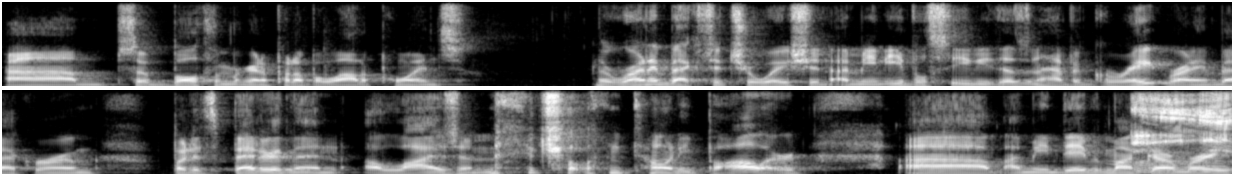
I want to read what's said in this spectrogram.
Um, so both of them are going to put up a lot of points. The running back situation, I mean, Evil Stevie doesn't have a great running back room, but it's better than Elijah Mitchell and Tony Pollard. Um, I mean, David Montgomery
